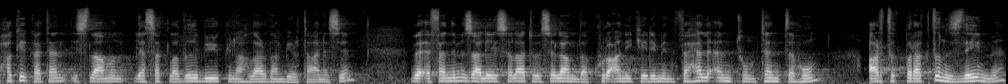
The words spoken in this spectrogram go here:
hakikaten İslam'ın yasakladığı büyük günahlardan bir tanesi. Ve Efendimiz Aleyhisselatü Vesselam da Kur'an-ı Kerim'in fehel entum tentehun artık bıraktınız değil mi?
